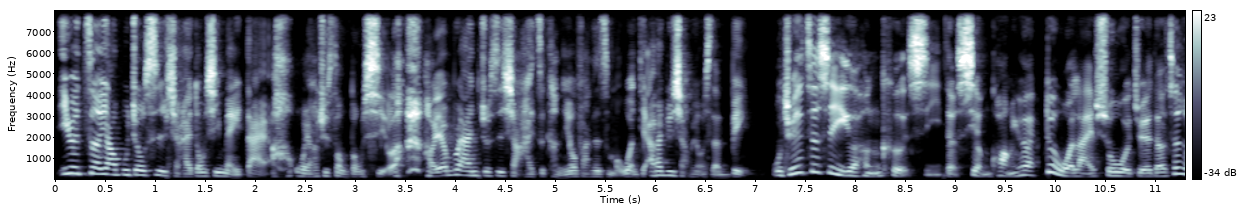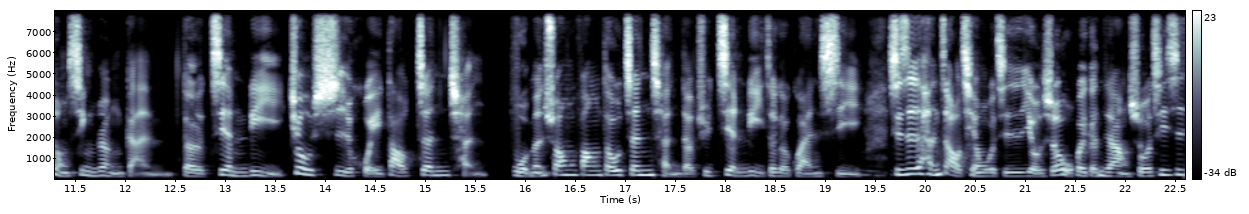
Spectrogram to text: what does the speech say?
因为这要不就是小孩东西没带啊，我要去送东西了。好，要不然就是小孩子可能又发生什么问题，要不然就是小朋友生病。我觉得这是一个很可惜的现况，因为对我来说，我觉得这种信任感的建立就是回到真诚。我们双方都真诚的去建立这个关系。其实很早前，我其实有时候我会跟家长说，其实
